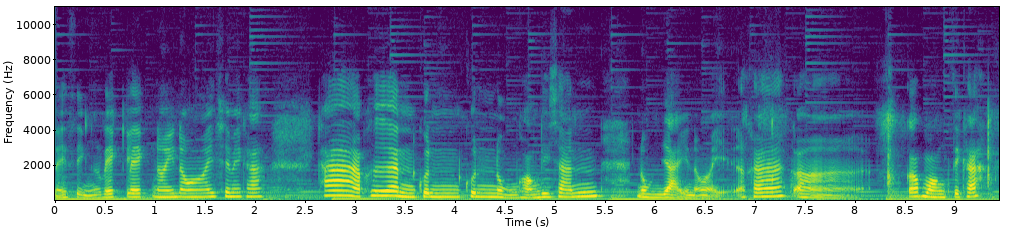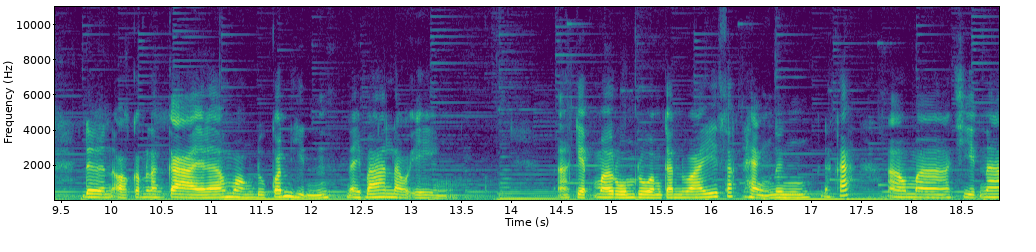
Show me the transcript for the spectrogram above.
ในสิ่งเล็กๆ น้อยๆ ใช่ไหมคะ ถ้าเพื่อนคุณคุณหนุ่มของดิฉันหนุ่มใหญ่หน่อยนะคะก็มองสิคะ เดินออกกำลังกายแล้วมองดูก้อนหินในบ้านเราเองอเก็บมารวมๆกันไว้สักแห่งหนึ่งนะคะ เอามาฉีดน้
